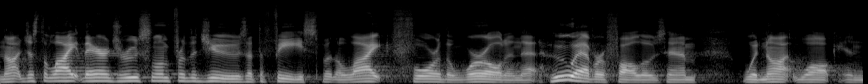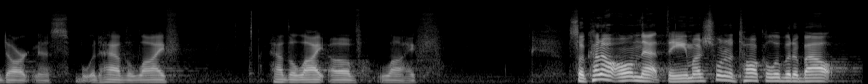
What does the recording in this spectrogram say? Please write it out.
Not just the light there in Jerusalem for the Jews at the feast, but the light for the world, and that whoever follows Him would not walk in darkness, but would have the life, have the light of life. So, kind of on that theme, I just want to talk a little bit about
